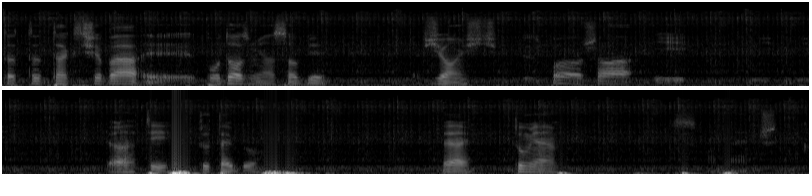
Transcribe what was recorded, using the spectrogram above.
To, to tak trzeba y, płodozmian sobie wziąć. Zboża i... A ty, tutaj było. Ej, tu miałem. Słonecznik.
